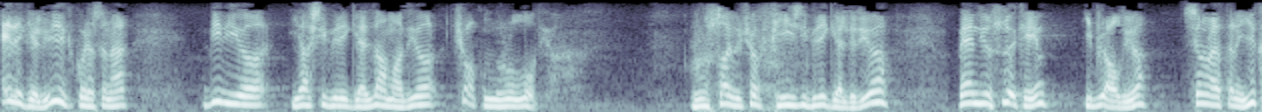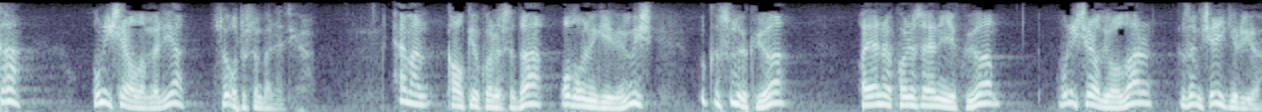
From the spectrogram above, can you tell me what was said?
Eve geliyor diyor ki kocasına bir diyor yaşlı biri geldi ama diyor çok nurullu diyor. Ruhsal bir çok feyizli biri geldi diyor. Ben diyor su dökeyim. İbri alıyor. Sen ayaklarını yıka. Onu içeri alalım diyor. Sonra otursun böyle diyor. Hemen kalkıyor kocası da. O da onun gibiymiş. Bu kız su döküyor. Ayağına kocası ayağını yıkıyor. Bunu içeri alıyorlar. Kızım içeri giriyor.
